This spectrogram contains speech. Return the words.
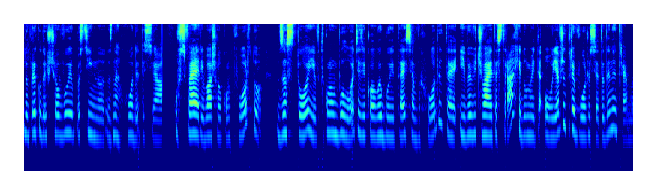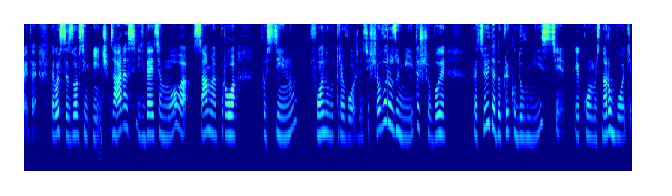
До якщо ви постійно знаходитеся у сфері вашого комфорту, в застої, в такому болоті, з якого ви боїтеся виходити, і ви відчуваєте страх і думаєте, о, я вже тривожуся, туди не треба йти. Так ось це зовсім інше. Зараз йдеться мова саме про постійну фонову тривожність. Якщо ви розумієте, що ви працюєте, до прикладу, в місці якомусь на роботі,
